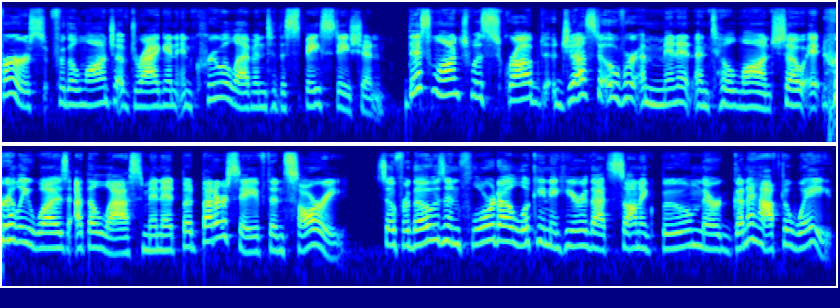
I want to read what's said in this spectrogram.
1st for the launch of Dragon and Crew 11 to the space station. This launch was scrubbed just over a minute until launch, so it really was at the last minute, but better safe than sorry. So, for those in Florida looking to hear that sonic boom, they're gonna have to wait.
